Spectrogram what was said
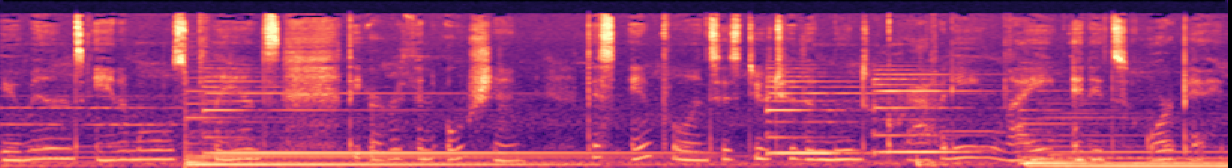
humans, animals, plants, the earth, and ocean. This influence is due to the moon's gravity, light, and its orbit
